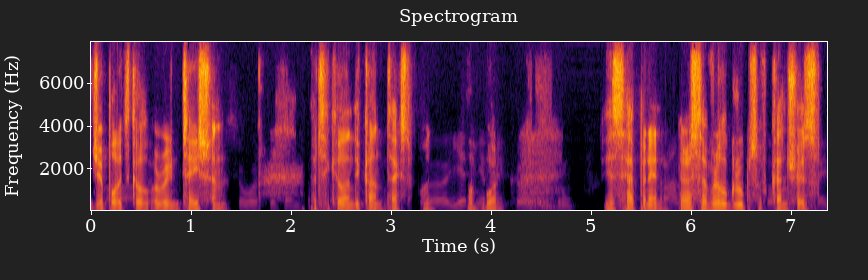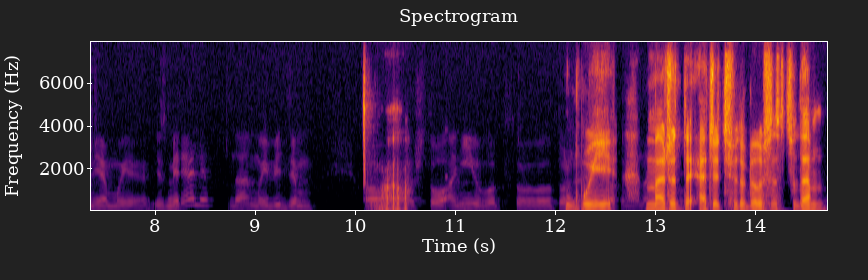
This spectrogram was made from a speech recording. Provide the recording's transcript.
geopolitical orientation, particularly in the context of, of what is happening. There are several groups of countries. Uh, we measured the attitude of Belarusians to them.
